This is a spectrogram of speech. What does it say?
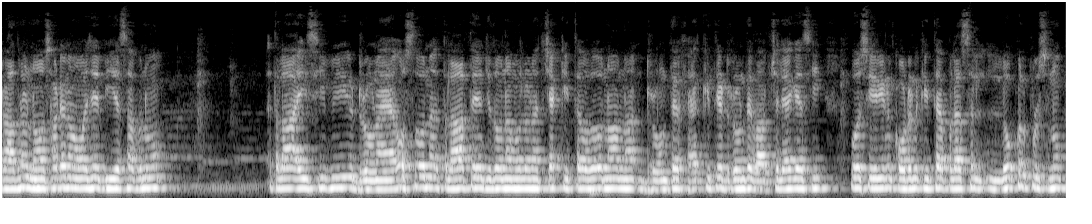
ਰਾਤ ਨੂੰ 9:30 ਵਜੇ ਬੀਐਸਐਫ ਨੂੰ ਇਤਲਾਹ ਆਈ ਸੀ ਵੀ ਡਰੋਨ ਆਇਆ। ਉਸ ਤੋਂ ਇਤਲਾਹ ਤੇ ਜਦੋਂ ਉਹਨਾਂ ਵੱਲੋਂ ਉਹਨਾਂ ਚੈੱਕ ਕੀਤਾ ਉਦੋਂ ਉਹਨਾਂ ਡਰੋਨ ਤੇ ਫਾਇਰ ਕੀਤੇ ਡਰੋਨ ਤੇ ਵਾਪਸ ਚਲਿਆ ਗਿਆ ਸੀ। ਉਸ ਏਰੀਆ ਨੂੰ ਕੋਡਨ ਕੀਤਾ ਪਲੱਸ ਲੋਕਲ ਪੁਲਿਸ ਨੂੰ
